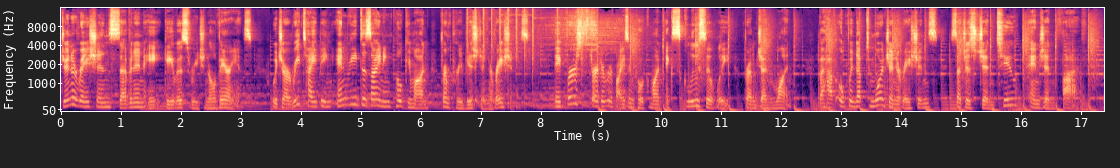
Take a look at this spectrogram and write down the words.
Generations 7 and 8 gave us regional variants, which are retyping and redesigning Pokemon from previous generations. They first started revising Pokemon exclusively from Gen 1, but have opened up to more generations, such as Gen 2 and Gen 5.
